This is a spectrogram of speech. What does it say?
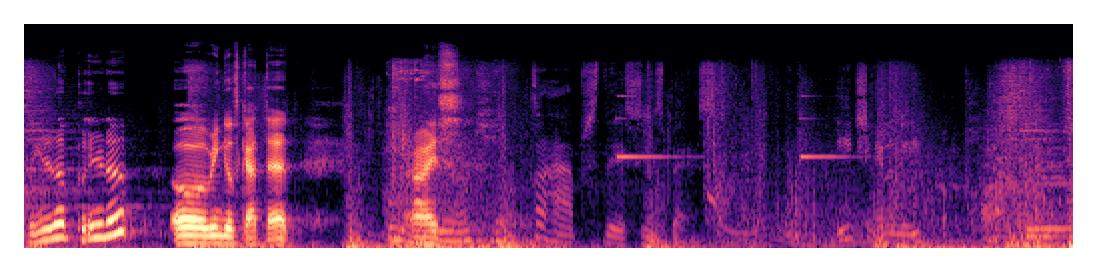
Clean it up, clean it up. Oh, Ringo's got that. Nice. Perhaps this is best. Each enemy a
